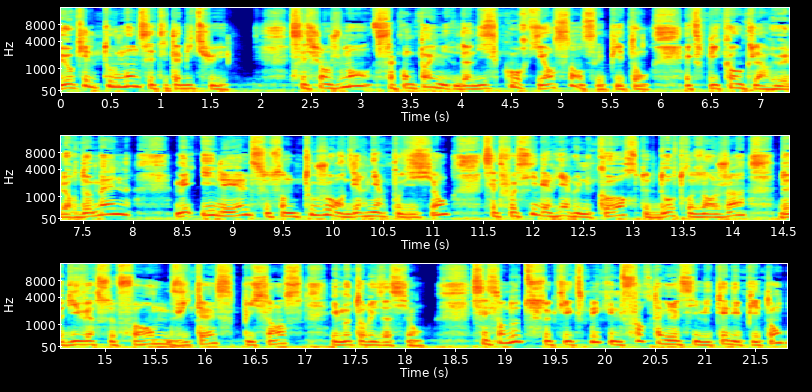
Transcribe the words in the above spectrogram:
mais auquel tout le monde s'était habitué. Ces changements s'accompagnent d'un discours qui encense les piétons, expliquant que la rue est leur domaine, mais ils et elles se sentent toujours en dernière position, cette fois-ci derrière une cohorte d'autres engins de diverses formes, vitesse, puissance et motorisation. C'est sans doute ce qui explique une forte agressivité des piétons,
